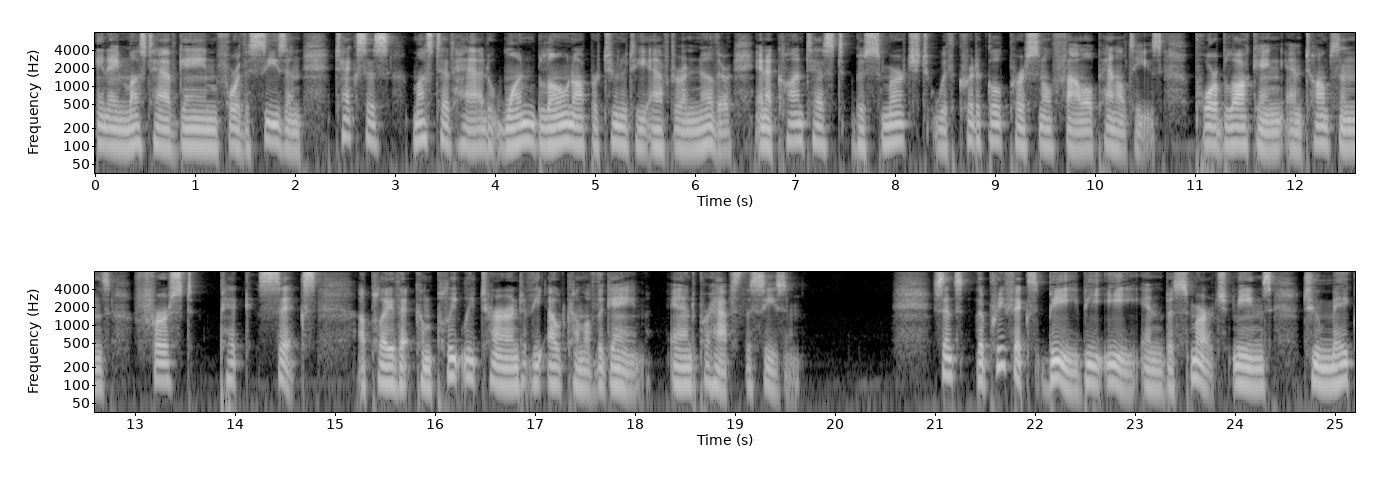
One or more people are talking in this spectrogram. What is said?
in a must have game for the season, Texas must have had one blown opportunity after another in a contest besmirched with critical personal foul penalties, poor blocking, and Thompson's first pick six, a play that completely turned the outcome of the game and perhaps the season. Since the prefix be, be in besmirch means to make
